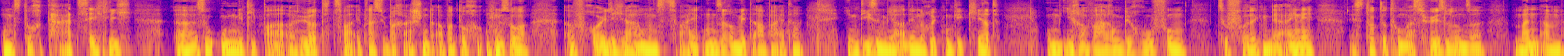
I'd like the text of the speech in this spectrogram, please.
uns doch tatsächlich äh, so unmittelbar erhört. Zwar etwas überraschend, aber doch umso erfreulicher haben uns zwei unserer Mitarbeiter in diesem Jahr den Rücken gekehrt, um ihrer wahren Berufung zu folgen. Der eine ist Dr. Thomas Hösel, unser Mann am,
